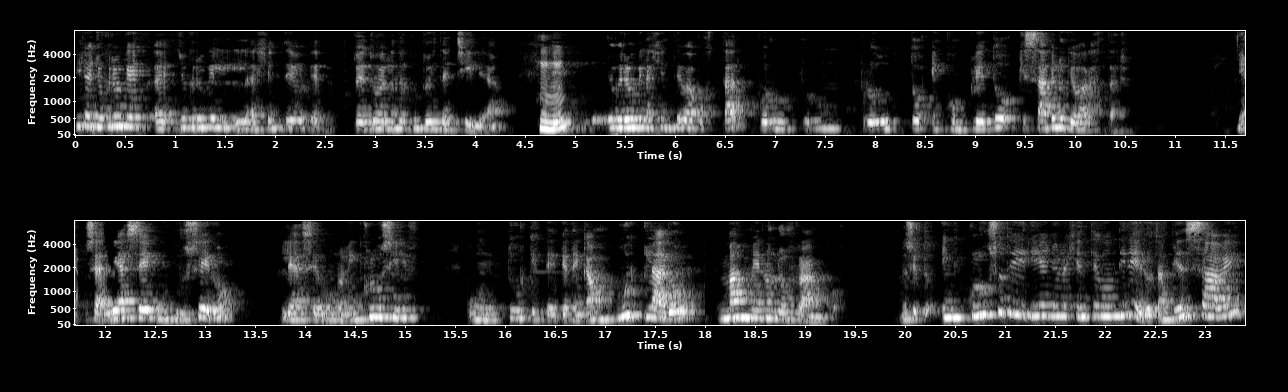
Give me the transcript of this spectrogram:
Mira, yo creo que, eh, yo creo que la gente, eh, estoy hablando desde el punto de vista de Chile, eh, yo creo que la gente va a apostar por un, por un producto en completo que sabe lo que va a gastar. O sea, le hace un crucero le hace un all inclusive, un tour que, que tengamos muy claro más o menos los rangos. ¿No es cierto? Incluso te diría yo la gente con dinero también sabe,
